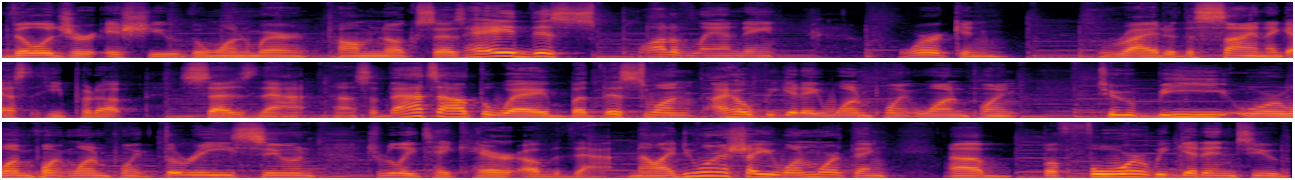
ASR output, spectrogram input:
villager issue, the one where Tom Nook says, hey, this plot of land ain't working right, or the sign, I guess, that he put up says that. Uh, so that's out the way, but this one, I hope we get a 1.1.2b or 1.1.3 soon to really take care of that. Now, I do want to show you one more thing uh, before we get into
